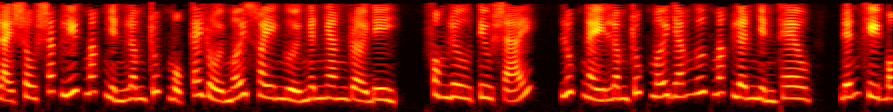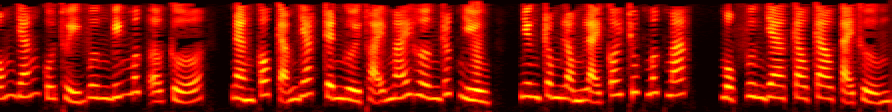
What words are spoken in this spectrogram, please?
lại sâu sắc liếc mắt nhìn Lâm Trúc một cái rồi mới xoay người nghênh ngang rời đi, phong lưu tiêu sái, lúc này Lâm Trúc mới dám ngước mắt lên nhìn theo, đến khi bóng dáng của Thụy Vương biến mất ở cửa nàng có cảm giác trên người thoải mái hơn rất nhiều, nhưng trong lòng lại có chút mất mát, một vương gia cao cao tại thượng,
